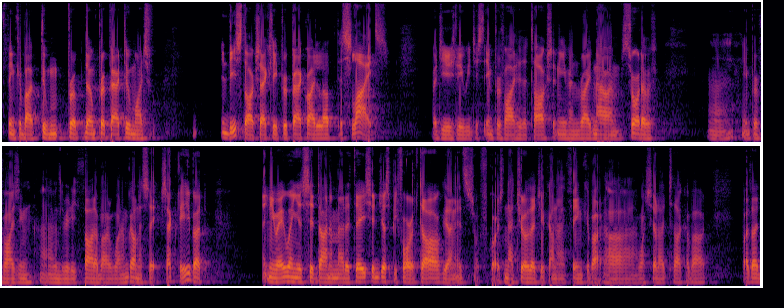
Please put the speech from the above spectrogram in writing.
think about too, don't prepare too much. In these talks, I actually prepare quite a lot the slides. but usually we just improvise the talks, and even right now I'm sort of uh, improvising. I haven't really thought about what I'm gonna say exactly, but anyway, when you sit down in meditation just before a talk, then it's of course natural that you're gonna think about, uh, what shall I talk about? But I,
